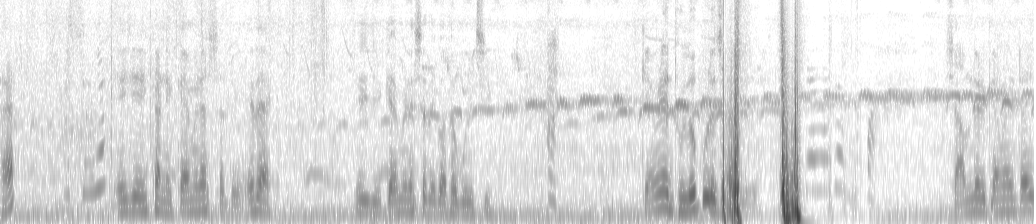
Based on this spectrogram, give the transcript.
হ্যাঁ? এই যে এখানে ক্যামেরার সাথে এ দেখ। এই যে ক্যামেরার সাথে কথা বলছি। ক্যামেরায় ধুলো পড়েছে। সামনের ক্যামেরাটাই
